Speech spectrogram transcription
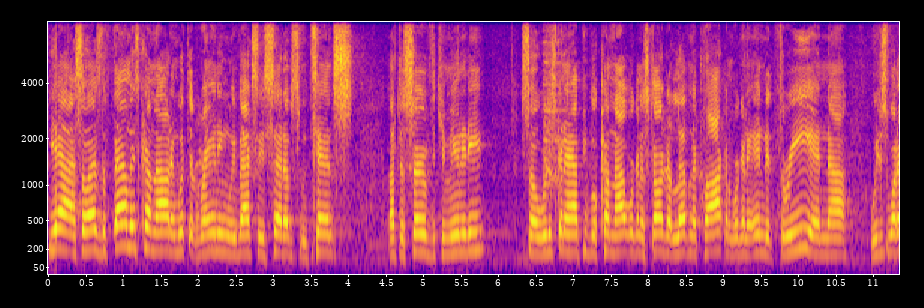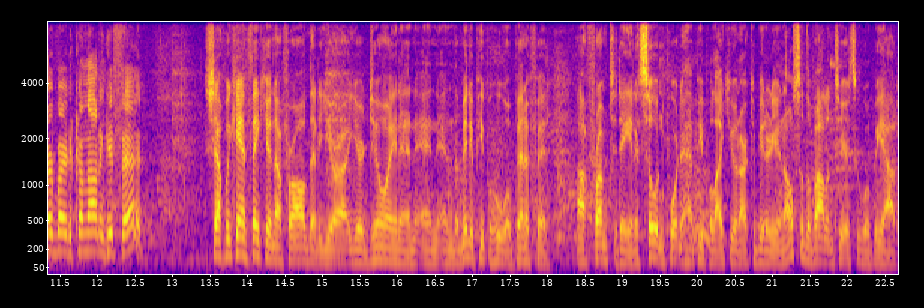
Yeah, so as the families come out, and with it raining, we've actually set up some tents uh, to serve the community. So we're just going to have people come out. We're going to start at 11 o'clock, and we're going to end at 3, and uh, we just want everybody to come out and get fed. Chef, we can't thank you enough for all that you're, uh, you're doing and, and, and the many people who will benefit uh, from today. And it's so important to have people like you in our community and also the volunteers who will be out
